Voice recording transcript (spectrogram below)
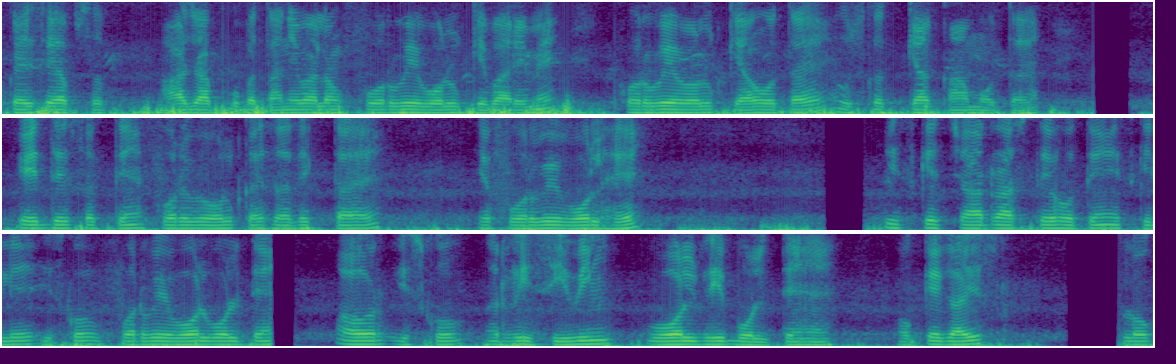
कैसे आप सब? आज आपको बताने वाला हूँ फोर वे वॉल के बारे में। फोर वे वॉल क्या होता है, उसका क्या काम होता है। ये देख सकते हैं, फोर वे वॉल कैसा दिखता है। ये फोर वे वॉल है। इसके चार रास्ते होते हैं, इसके लिए इसको फोर वे वॉल बोलते हैं और इसको रिसीविंग वॉल भी बोलते हैं। ओके गाइस लोग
